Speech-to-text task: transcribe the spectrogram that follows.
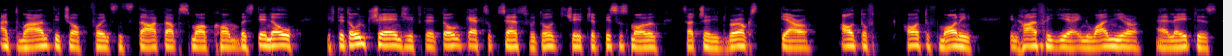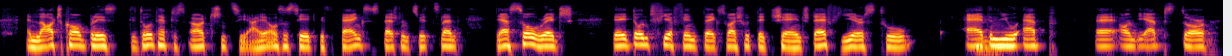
advantage of, for instance, startups, small companies. They know if they don't change, if they don't get successful, don't change their business model such that it works, they are out of out of money in half a year, in one year uh, latest. And large companies, they don't have this urgency. I also see it with banks, especially in Switzerland. They are so rich, they don't fear fintechs. Why should they change? They have years to add mm. a new app uh, on the app store.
